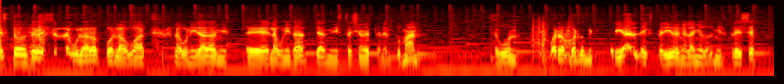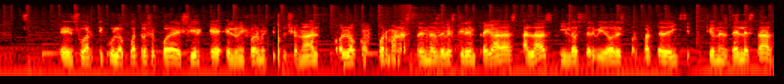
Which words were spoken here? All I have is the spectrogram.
Esto debe ser regulado por la UAT, la unidad, eh, de Administración de Talento Humano. Según el acuerdo ministerial expedido en el año 2013, en su artículo 4 se puede decir que el uniforme institucional o lo conforman las prendas de vestir entregadas a las y los servidores por parte de instituciones del Estado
